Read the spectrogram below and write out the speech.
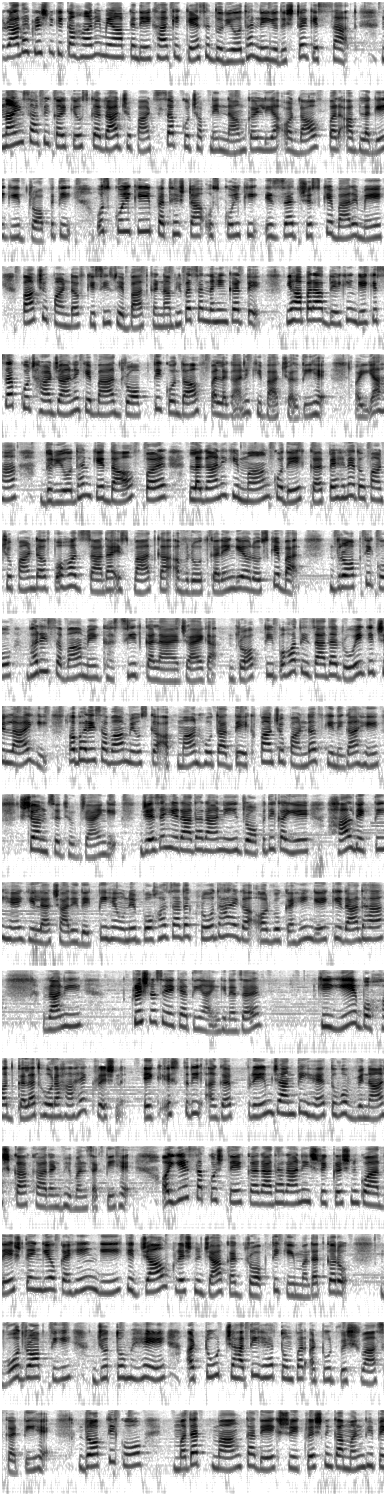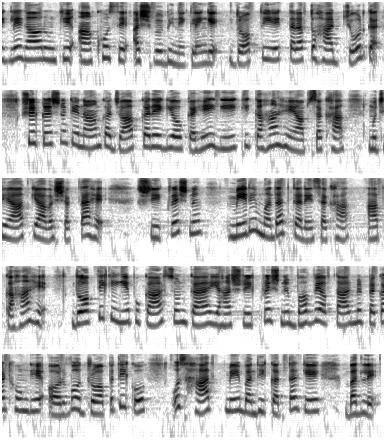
राधा कृष्ण की कहानी में आपने देखा कि कैसे दुर्योधन ने युधिष्ठर के साथ नाइंसाफी करके उसका राज्यपाठ सब कुछ अपने नाम कर लिया और दाव पर अब लगेगी द्रौपदी। उस कुल की प्रतिष्ठा, उस कुल की इज़्ज़त जिसके बारे में पाँचों पांडव किसी से बात करना भी पसंद नहीं करते। यहाँ पर आप देखेंगे कि सब कुछ हार जाने के बाद द्रौपदी को दाव पर लगाने की बात चलती है और यहाँ दुर्योधन के दाव पर लगाने की मांग को देखकर पहले तो पाँचों पांडव बहुत ज़्यादा ज़्यादा इस बात का अवरोध करेंगे और उसके बाद द्रौपदी को भरी सभा में घसीट कर लाया जाएगा। द्रौपदी बहुत ही ज़्यादा रोएगी, चिल्लाएगी और भरी सभा में उसका अपमान होता देख पाँचों पांडव की निगाहें शर्म से झुक जाएँगी। जैसे ही राधा रानी द्रौपदी का ये हाल देखती हैं कि लाचारी देखती हैं, उन्हें बहुत ज़्यादा क्रोध आएगा और वो कहेंगे कि राधा रानी, कृष्ण से ये कहती आएँगी नज़र कि ये बहुत गलत हो रहा है कृष्ण। एक स्त्री अगर प्रेम जानती है तो वो विनाश का कारण भी बन सकती है। और ये सब कुछ देखकर राधा रानी श्री कृष्ण को आदेश देंगी और कहेंगी कि जाओ कृष्ण जाकर द्रौपदी की मदद करो। वो द्रौपदी जो तुम्हें अटूट चाहती है, तुम पर अटूट विश्वास करती है। द्रौपदी को मदद माँगता देख श्री कृष्ण का मन भी पिघलेगा और उनकी आँखों से अश्व भी निकलेंगे। द्रौपदी एक तरफ़ तो हाथ जोड़कर श्री कृष्ण के नाम का जाप करेगी और कहेगी कि कहाँ हैं आप सखा? मुझे आपकी आवश्यकता है। श्री कृष्ण, मेरी मदद करें सखा, आप कहाँ हैं? द्रौपदी की ये पुकार सुनकर यहाँ श्री कृष्ण भव्य अवतार में प्रकट होंगे और वो द्रौपदी को उस हाथ में बंधी कत्तर के बदले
